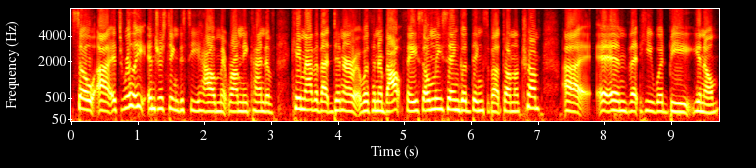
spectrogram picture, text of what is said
So uh, it's really interesting to see how Mitt Romney kind of came out of that dinner with an about face, only saying good things about Donald Trump, uh, and that he would be, you know,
